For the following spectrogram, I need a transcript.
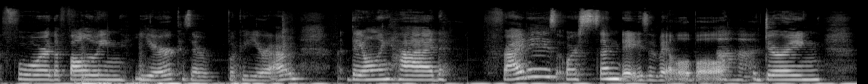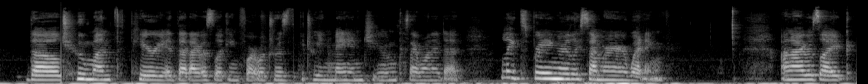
for the following year, because they're book a year out, they only had Fridays or Sundays available uh-huh. during the two month period that I was looking for, which was between May and June, because I wanted a late spring, early summer wedding. And I was like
